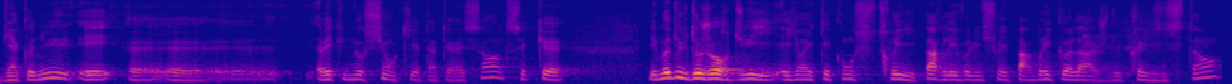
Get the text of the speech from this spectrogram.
bien connue et avec une notion qui est intéressante, c'est que les modules d'aujourd'hui ayant été construits par l'évolution et par bricolage du préexistant,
